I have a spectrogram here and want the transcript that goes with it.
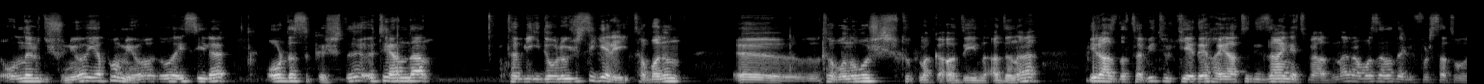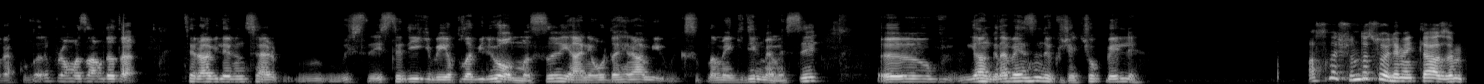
Onları düşünüyor, yapamıyor. Dolayısıyla orada sıkıştı. Öte yandan tabii ideolojisi gereği tabanın e, tabanı hoş tutmak adına, adına Biraz da tabii Türkiye'de hayatı dizayn etme adına Ramazan'ı da bir fırsat olarak kullanıp Ramazan'da da teravihlerin ser, istediği gibi yapılabiliyor olması yani orada herhangi bir kısıtlamaya gidilmemesi e, yangına benzin dökecek çok belli. Aslında şunu da söylemek lazım.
